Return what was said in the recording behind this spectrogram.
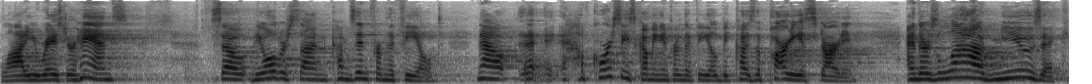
A lot of you raised your hands. So the older son comes in from the field. Now, eh, of course, he's coming in from the field because the party has started. And there's loud music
